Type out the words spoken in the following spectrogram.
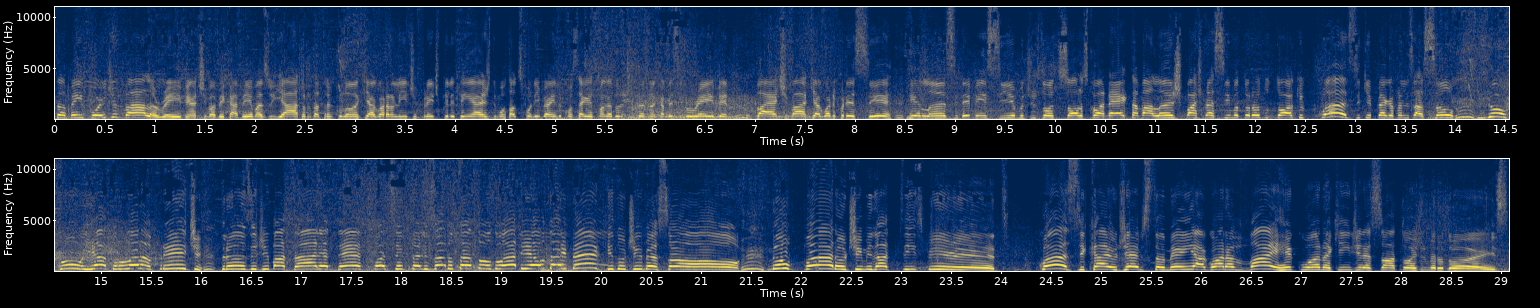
também foi de vala, Raven ativa a BKB, mas o Yatro tá tranquilão aqui agora na linha de frente, porque ele tem a do Imortal disponível ainda, consegue a esmagadora de cano na cabeça do Raven, vai ativar aqui agora enfurecer, relance defensivo, desor de solos, conecta, avalanche, parte pra cima, torou do toque, quase que pega a finalização, jogou o Yatro lá na frente, transe de batalha, Def pode ser finalizado, tá todo lado, e é o dieback do Não para o time da Team Spirit, Quase cai o James também e agora vai recuando aqui em direção à torre número 2.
